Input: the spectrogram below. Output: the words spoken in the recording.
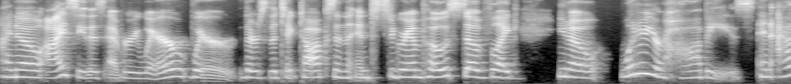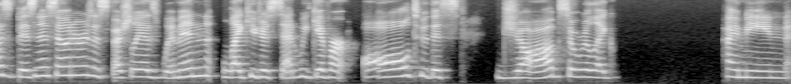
I know I see this everywhere where there's the TikToks and the Instagram posts of like, you know, what are your hobbies? And as business owners, especially as women, like you just said, we give our all to this job. So we're like, I mean,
